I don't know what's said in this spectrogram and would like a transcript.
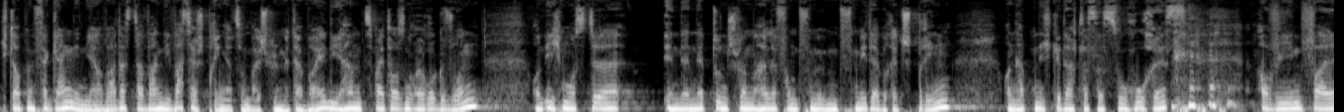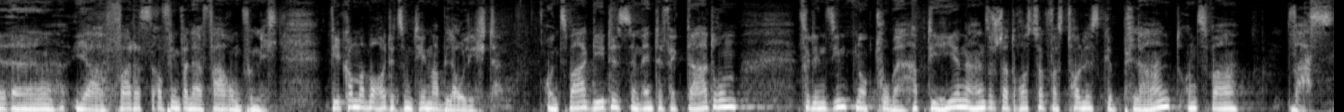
ich glaube im vergangenen Jahr war das, da waren die Wasserspringer zum Beispiel mit dabei. Die haben 2000 Euro gewonnen und ich musste in der Neptun-Schwimmhalle vom 5-Meter-Brett springen und habe nicht gedacht, dass das so hoch ist. auf jeden Fall, äh, ja, war das auf jeden Fall eine Erfahrung für mich. Wir kommen aber heute zum Thema Blaulicht. Und zwar geht es im Endeffekt darum, für den 7. Oktober habt ihr hier in der Hansestadt Rostock was Tolles geplant und zwar was?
